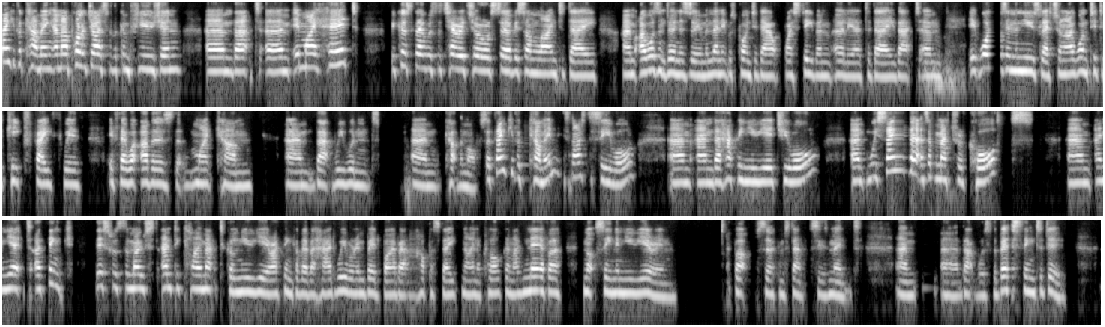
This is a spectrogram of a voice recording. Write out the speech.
thank you for coming, and I apologise for the confusion. Um, that um, in my head, because there was the territorial service online today, um, I wasn't doing a Zoom, and then it was pointed out by Stephen earlier today that um, it was in the newsletter, and I wanted to keep faith with if there were others that might come, um, that we wouldn't um, cut them off. So thank you for coming. It's nice to see you all, um, and a happy New Year to you all. Um, we say that as a matter of course, and yet I think this was the most anticlimactical new year I think I've ever had. We were in bed by about half past eight, nine o'clock, and I've never not seen a new year in. But circumstances meant um, uh, that was the best thing to do.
